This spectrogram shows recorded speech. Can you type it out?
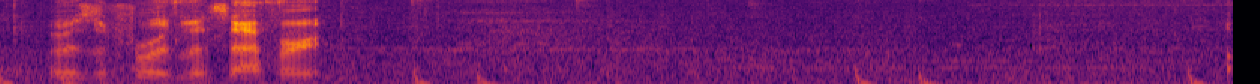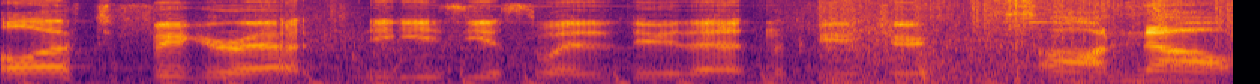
It was a fruitless effort. I'll have to figure out the easiest way to do that in the future. Oh no,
